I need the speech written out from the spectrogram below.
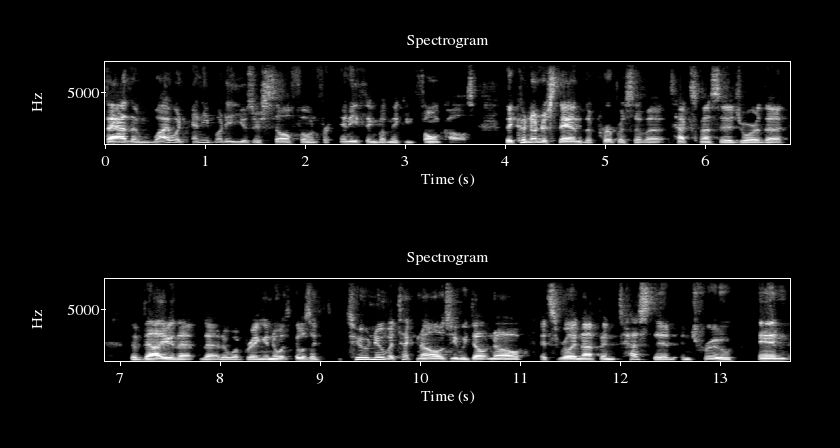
fathom why would anybody use their cell phone for anything but making phone calls. They couldn't understand the purpose of a text message or the the value that that it would bring. And it was it was a too new of a technology. We don't know. It's really not been tested and true. And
